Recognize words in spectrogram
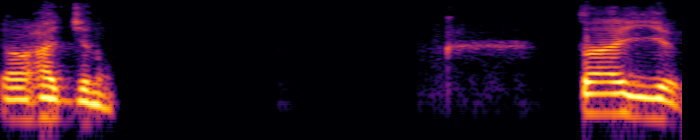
ያው ሐጅ ነው طيب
